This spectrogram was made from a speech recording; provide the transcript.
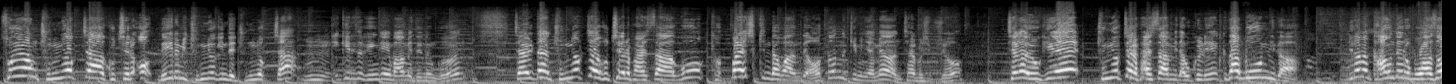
소형 중력자 구체를 어 내 이름이 중력인데 중력자? 음이 캐릭터 굉장히 마음에 드는군. 자 일단 중력자 구체를 발사하고 격발시킨다고 하는데 어떤 느낌이냐면 잘 보십시오. 제가 여기에 중력자를 발사합니다 우클릭. 그 다음 모읍니다 이러면 가운데로 모아서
